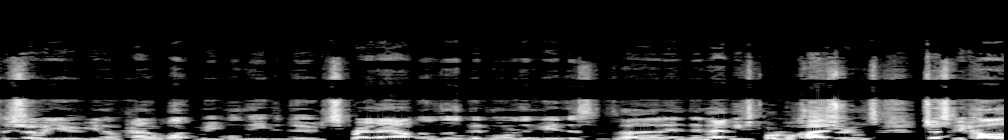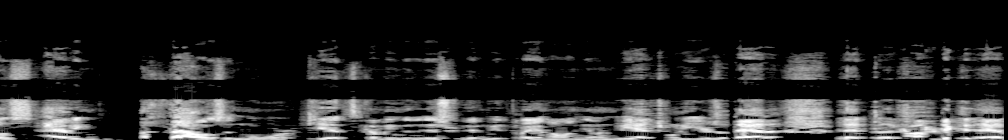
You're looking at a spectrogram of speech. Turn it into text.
to show you, you know, kind of what we will need to do to spread out a little bit more than we had this, uh, and then that means portable classrooms, just because having a thousand more kids coming to the district than we had planned on. You know, we had 20 years of data that uh, contradicted that,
